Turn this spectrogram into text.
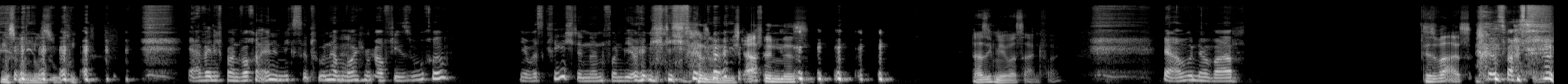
muss man nur suchen. ja, wenn ich mal ein Wochenende nichts zu tun habe, ja. mache ich mich auf die Suche. Ja, was kriege ich denn dann von dir, wenn ich dich finde? Also, wenn du mich da findest, lasse ich mir was einfallen. Ja, wunderbar. Das war's. Das war's.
